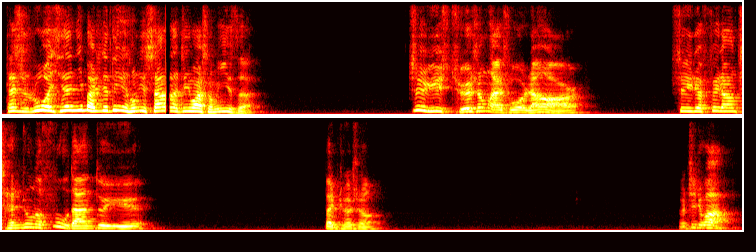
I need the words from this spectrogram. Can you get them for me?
但是如果现在你把这个定语从句删了，这句话什么意思？至于学生来说，然而是一个非常沉重的负担对于本科生。这句话，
